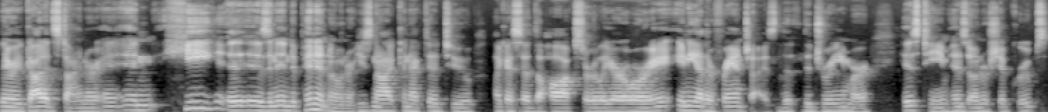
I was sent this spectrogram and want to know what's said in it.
Larry Gottesdiener, and, and he is an independent owner. He's not connected to, like I said, the Hawks earlier or a, any other franchise. The, the Dream or his team, his ownership groups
